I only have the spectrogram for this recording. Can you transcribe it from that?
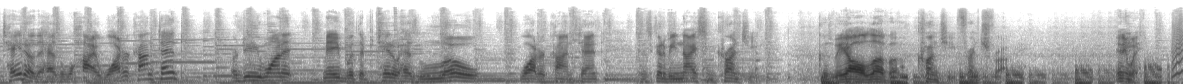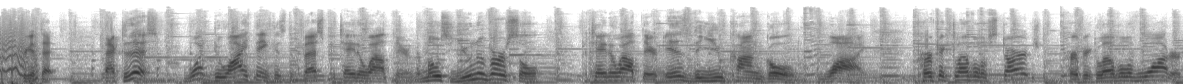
potato that has a high water content? Or do you want it made with a potato that has low water content and it's gonna be nice and crunchy? Because we all love a crunchy french fry. Anyway, forget that. Back to this. What do I think is the best potato out there? The most universal potato out there is the Yukon Gold. Why? Perfect level of starch, perfect level of water.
